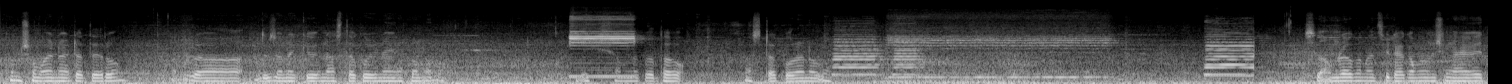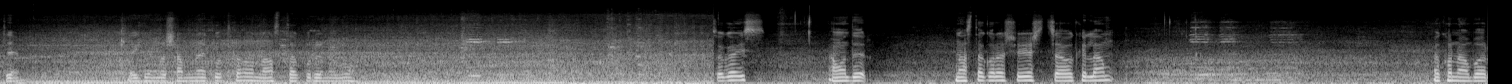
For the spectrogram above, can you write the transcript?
এখন সময় নয়টা তেরো। আমরা দুজনে কেউ নাস্তা করি নাই, এখনও। সামনে কোথাও নাস্তা করে নেব। সো আমরা এখন আছি ঢাকা ময়মনসিংহ হাইওয়েতে। দেখি আমরা সামনে কোথাও নাস্তা করে নেব। তো গাইস আমাদের নাস্তা করা শেষ, চাও খেলাম। এখন আবার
